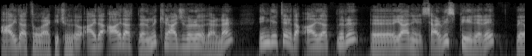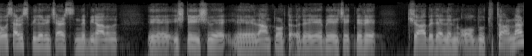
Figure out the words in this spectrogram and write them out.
aidat olarak geçiyor. Ayda, aidatlarını kiracıları öderler. İngiltere'de aidatları e, yani servis pileri ve o servis pileri içerisinde binanın e, işleyişi ve e, landlord'a ödeyebilecekleri kira bedellerinin olduğu tutarlar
